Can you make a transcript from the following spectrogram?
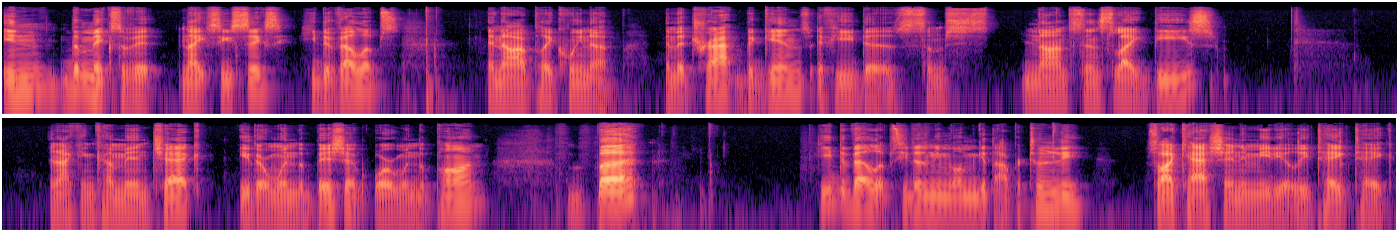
In the mix of it, knight c6, he develops, and now I play queen up. And the trap begins if he does some nonsense like these, and I can come in check, either win the bishop or win the pawn. But he develops. He doesn't even let me get the opportunity. So I cash in immediately. Take, take.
